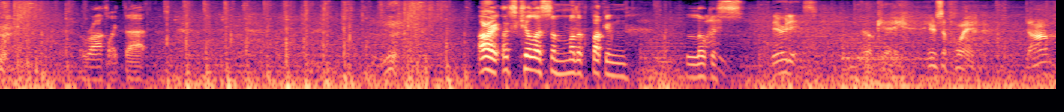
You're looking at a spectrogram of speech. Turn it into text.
a rock like that. Alright, let's kill us some motherfucking locusts. There it is. Okay, here's a plan. Dom,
